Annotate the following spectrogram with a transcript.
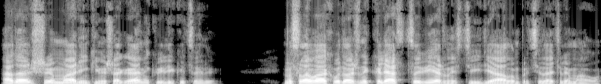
А дальше маленькими шагами к великой цели. На словах вы должны клясться верности идеалам председателя МАО,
